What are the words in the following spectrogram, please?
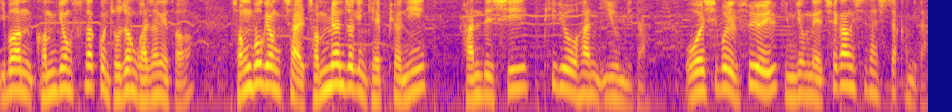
이번 검경 수사권 조정 과정에서 정보 경찰 전면적인 개편이 반드시 필요한 이유입니다. 5월 15일 수요일 김경래 최강 시사 시작합니다.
